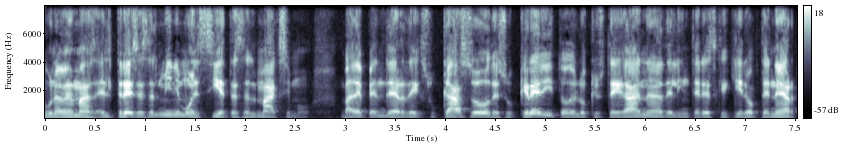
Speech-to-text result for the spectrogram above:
Una vez más, el 3 es el mínimo, el 7 es el máximo. Va a depender de su caso, de su crédito, de lo que usted gana, del interés que quiere obtener,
